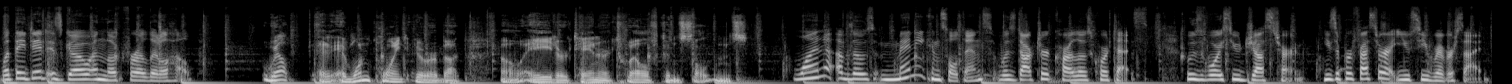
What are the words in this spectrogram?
What they did is go and look for a little help. Well, at, at one point, there were about oh, eight or 10 or 12 consultants. One of those many consultants was Dr. Carlos Cortés, whose voice you just heard. He's a professor at UC Riverside.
